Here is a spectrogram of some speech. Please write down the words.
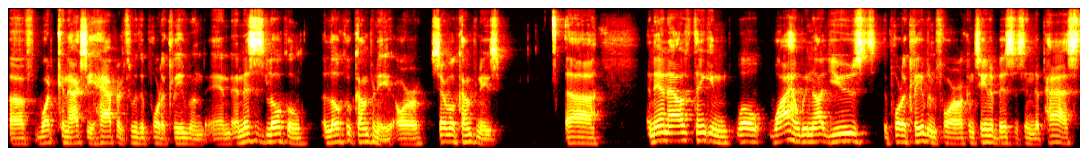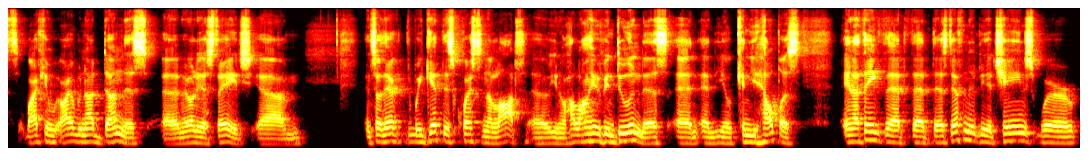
of what can actually happen through the Port of Cleveland, and and this is local, a local company or several companies, uh, and they're now thinking, well, why have we not used the Port of Cleveland for our container business in the past? Why can why have we not done this at an earlier stage? Um, and so there we get this question a lot. Uh, you know, how long have you been doing this? And and you know, can you help us? And I think that that there's definitely a change where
